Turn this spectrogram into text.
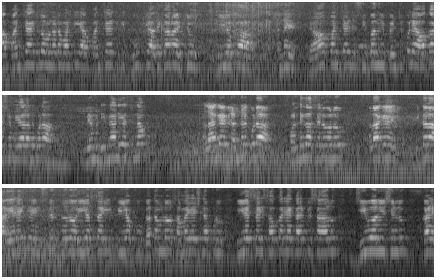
ఆ పంచాయతీలో ఉన్నటువంటి ఆ పంచాయతీకి పూర్తి అధికారం ఇచ్చు ఈ యొక్క అంటే గ్రామ పంచాయతీ సిబ్బందిని పెంచుకునే అవకాశం ఇవ్వాలని కూడా మేము డిమాండ్ చేస్తున్నాం. అలాగే వీళ్ళందరూ కూడా పండుగ సెలవులు అలాగే ఇతర ఏదైతే ఇన్సూరెన్స్ ఉందో ఈఎస్ఐ పిఎఫ్ గతంలో సమ్మె చేసినప్పుడు ఈఎస్ఐ సౌకర్యం కల్పిస్తున్నారు జీవో తీసిండు కానీ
